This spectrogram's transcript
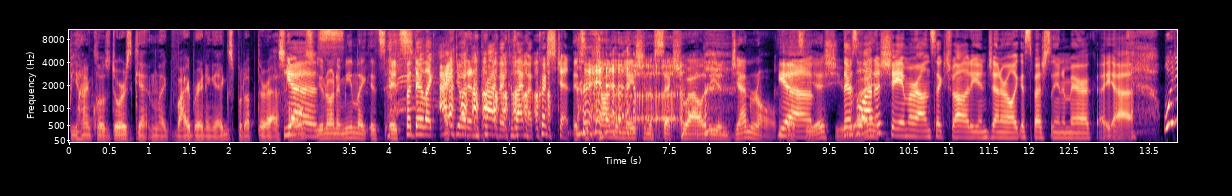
behind closed doors getting like vibrating eggs put up their assholes. Yes. You know what I mean? Like it's it's But they're like, I do it in private because I'm a Christian. it's a condemnation of sexuality in general. yeah, That's the issue. There's a lot of shame around sexuality in general, like especially in America. Yeah. What do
